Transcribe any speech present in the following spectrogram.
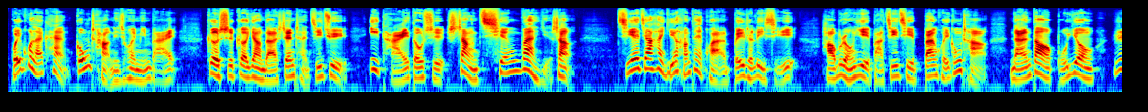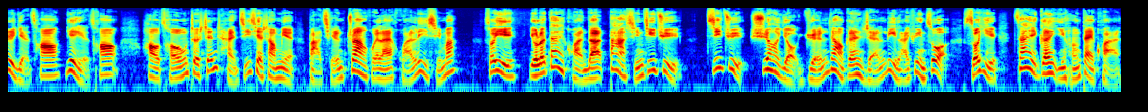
回过来看工厂，你就会明白，各式各样的生产机具，一台都是上千万以上。企业家和银行贷款背着利息，好不容易把机器搬回工厂，难道不用日也操、夜也操，好从这生产机械上面把钱赚回来还利息吗？所以，有了贷款的大型机具，机具需要有原料跟人力来运作，所以再跟银行贷款，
